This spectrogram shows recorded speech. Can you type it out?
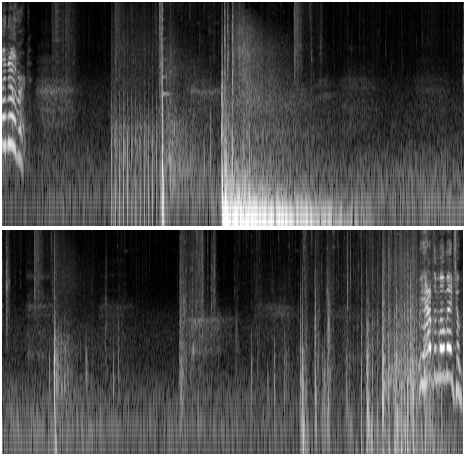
Outmaneuvered! We have the momentum!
